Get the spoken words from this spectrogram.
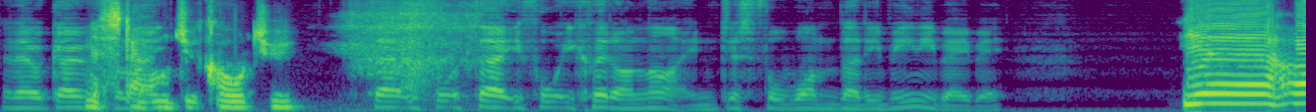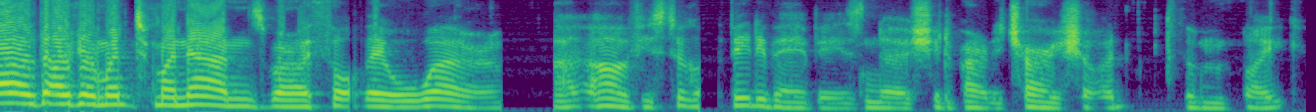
and they were going for like culture. 30, 40, 30, 40 quid online just for one bloody Beanie Baby. Yeah, I, I then went to my nan's where I thought they all were. Uh, oh, have you still got the Beanie Babies? No, she'd apparently cherry shot them like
